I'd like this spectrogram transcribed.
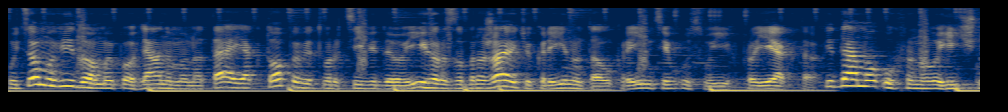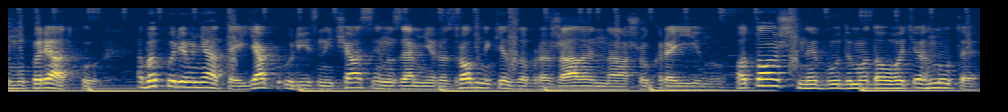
У цьому відео ми поглянемо на те, як топові творці відеоігор зображають Україну та українців у своїх проєктах. Підемо у хронологічному порядку, аби порівняти, як у різний час іноземні розробники зображали нашу країну. Отож, не будемо довго тягнути.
